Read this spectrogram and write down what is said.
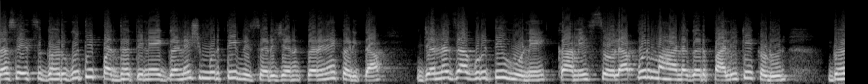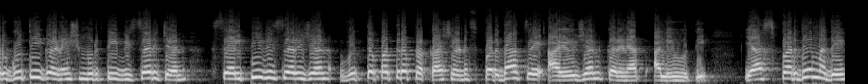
तसेच घरगुती पद्धतीने गणेश मूर्ती विसर्जन करण्याकरिता जनजागृती होणे कामी सोलापूर महानगरपालिकेकडून घरगुती गणेश मूर्ती विसर्जन सेल्फी विसर्जन वृत्तपत्र प्रकाशन स्पर्धाचे आयोजन करण्यात आले होते. या स्पर्धेमध्ये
